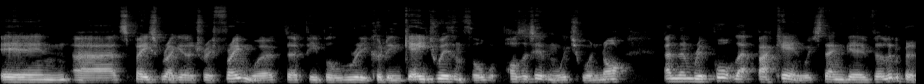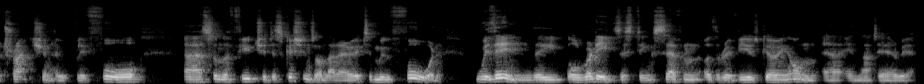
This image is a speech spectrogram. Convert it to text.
in uh, space regulatory framework that people really could engage with and thought were positive and which were not, and then report that back in, which then gave a little bit of traction, hopefully, for uh, some of the future discussions on that area to move forward within the already existing seven other reviews going on uh, in that area.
